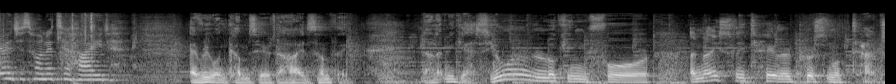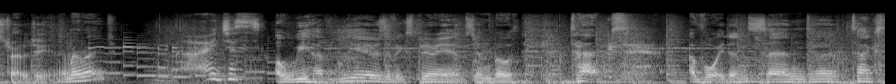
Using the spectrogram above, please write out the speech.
sorry, I just wanted to hide. Everyone comes here to hide something. Now, let me guess. You're looking for a nicely tailored personal tax strategy. Am I right? I just. Oh, we have years of experience in both tax avoidance and uh, tax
